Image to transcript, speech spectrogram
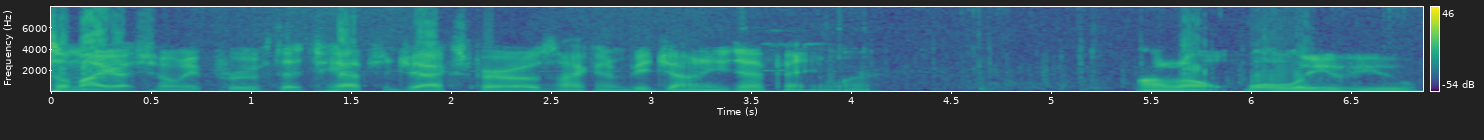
So my God, show me proof that Captain Jack Sparrow is not gonna be Johnny Depp anymore. I don't believe you.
